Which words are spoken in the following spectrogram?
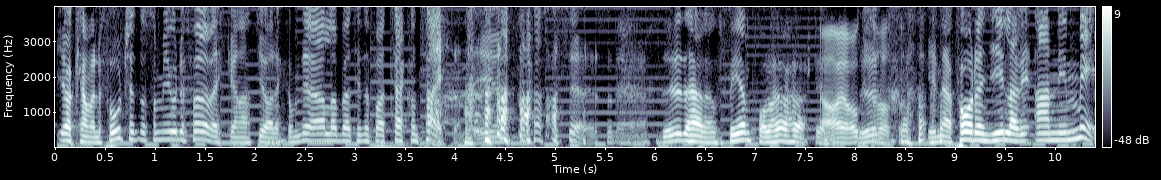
jag kan väl fortsätta som jag gjorde förra veckan, att jag rekommenderar alla att börja titta på Attack on Titan. Det är ju en fantastisk serie. Så det, Du, det här är en spelpodd har jag hört. Emil. Ja, jag har också Du- hört det. I den här podden gillar vi anime.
